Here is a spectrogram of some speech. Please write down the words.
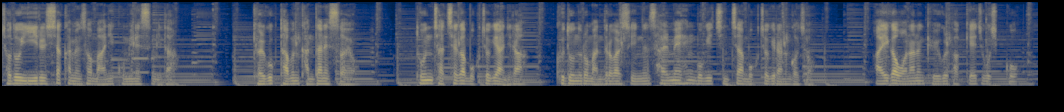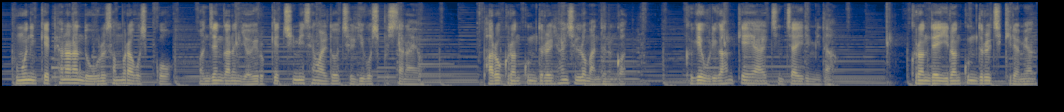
저도 이 일을 시작하면서 많이 고민했습니다. 결국 답은 간단했어요. 돈 자체가 목적이 아니라 그 돈으로 만들어갈 수 있는 삶의 행복이 진짜 목적이라는 거죠. 아이가 원하는 교육을 받게 해주고 싶고, 부모님께 편안한 노후를 선물하고 싶고, 언젠가는 여유롭게 취미 생활도 즐기고 싶으시잖아요. 바로 그런 꿈들을 현실로 만드는 것. 그게 우리가 함께 해야 할 진짜 일입니다. 그런데 이런 꿈들을 지키려면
